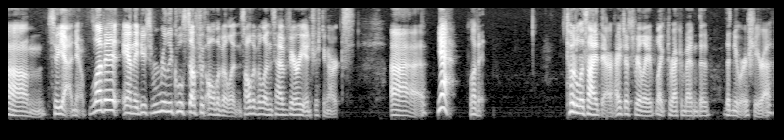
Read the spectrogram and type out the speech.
Um, so yeah, no, love it, and they do some really cool stuff with all the villains. All the villains have very interesting arcs. Uh, yeah, love it. Total aside there, I just really like to recommend the the newer She-Ra.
